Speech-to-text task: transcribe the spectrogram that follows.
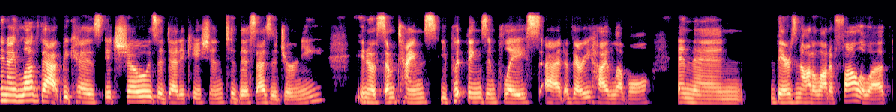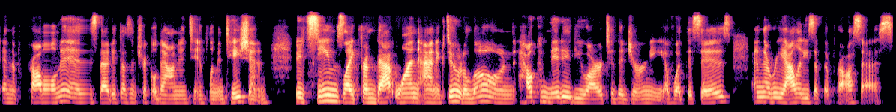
And I love that because it shows a dedication to this as a journey. You know, sometimes you put things in place at a very high level and then there's not a lot of follow up. And the problem is that it doesn't trickle down into implementation. It seems like from that one anecdote alone, how committed you are to the journey of what this is and the realities of the process.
